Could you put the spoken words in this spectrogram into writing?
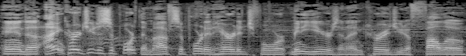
And uh, I encourage you to support them. I've supported Heritage for many years, and I encourage you to follow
